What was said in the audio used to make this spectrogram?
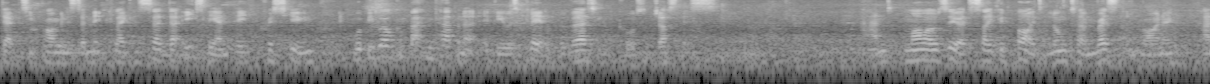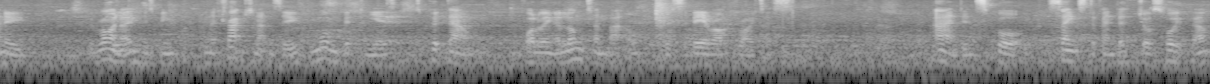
Deputy Prime Minister Nick Clegg has said that Eastleigh MP Chris Huhne would be welcomed back in Cabinet if he was cleared of perverting the course of justice. And Marwell Zoo had to say goodbye to long-term resident rhino Hanu. The rhino, who's been an attraction at the zoo for more than 15 years, was put down following a long-term battle with severe arthritis. And in sport, Saints defender Jos Hooiveld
